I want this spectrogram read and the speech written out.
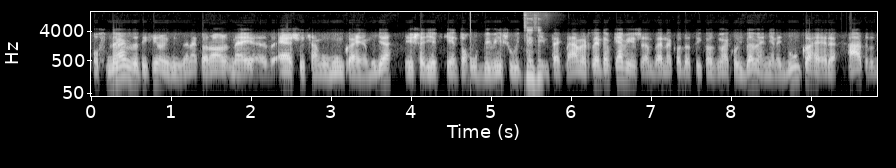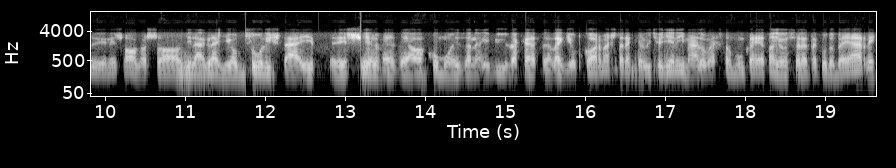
a Nemzeti Filmonikus Zenekarral, mely az első számú munkahelyem, ugye, és egyébként a hobbim is úgy tekintek rá, mert szerintem kevés embernek adatik az meg, hogy bemenjen egy munkahelyre, hátradőjön és hallgassa a világ legjobb szólistáit, és élvezze a komoly zenei műveket a legjobb karmesterekkel, úgyhogy én imádom ezt a munkahelyet, nagyon szeretek oda bejárni.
